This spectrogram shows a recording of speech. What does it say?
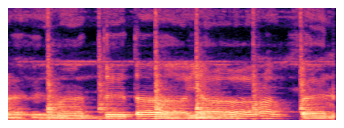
റഹ്മത്ത് തായാറപ്പന.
